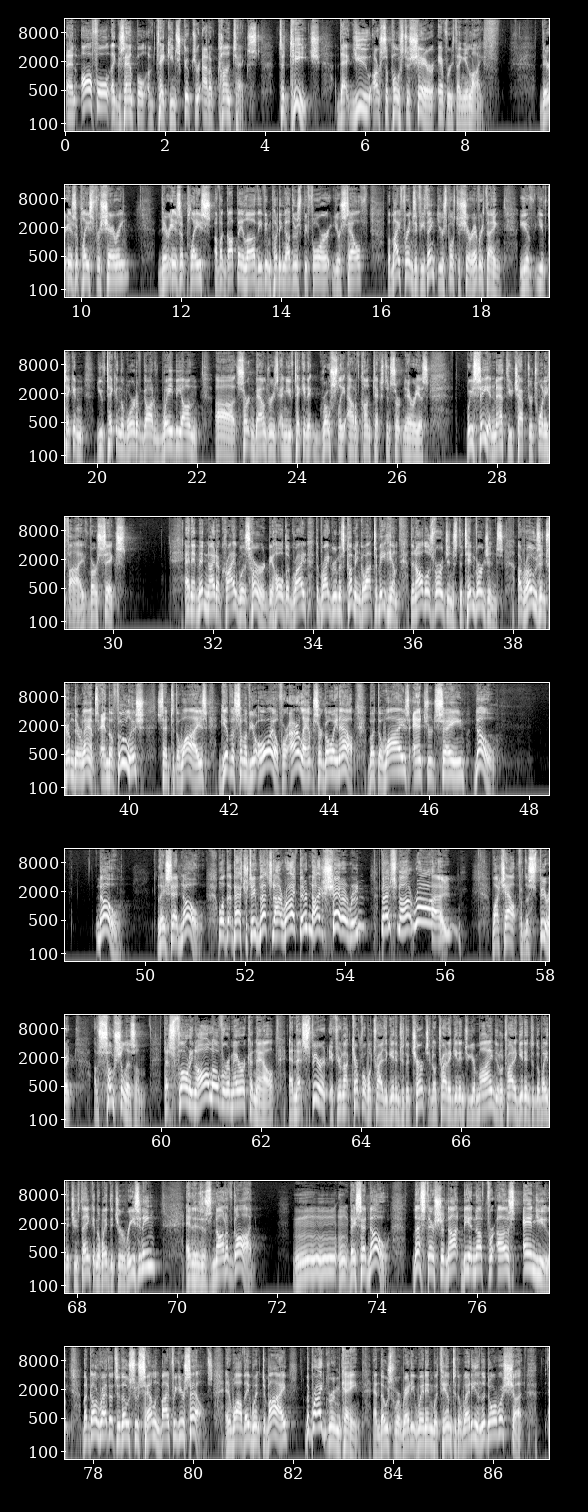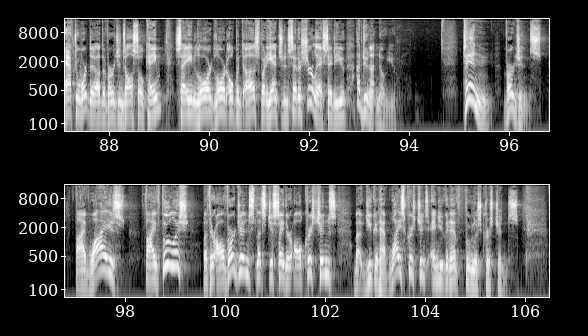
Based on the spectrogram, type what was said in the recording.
an awful example of taking Scripture out of context to teach that you are supposed to share everything in life. There is a place for sharing. There is a place of agape love, even putting others before yourself. But my friends, if you think you're supposed to share everything, you've you've taken you've taken the word of God way beyond uh, certain boundaries, and you've taken it grossly out of context in certain areas. We see in Matthew chapter 25, verse 6, And at midnight a cry was heard, Behold, the bride, the bridegroom is coming, go out to meet him. Then all those virgins, the ten virgins, arose and trimmed their lamps. And the foolish said to the wise, Give us some of your oil, for our lamps are going out. But the wise answered, saying, No. No. They said no. Well, the, Pastor Steve, that's not right. They're not sharing. That's not right. Watch out for the spirit of socialism that's floating all over America now. And that spirit, if you're not careful, will try to get into the church. It'll try to get into your mind. It'll try to get into the way that you think and the way that you're reasoning. And it is not of God. Mm-mm. They said no lest there should not be enough for us and you, but go rather to those who sell and buy for yourselves. And while they went to buy, the bridegroom came, and those who were ready went in with him to the wedding, and the door was shut. Afterward, the other virgins also came, saying, Lord, Lord, open to us. But he answered and said, Surely I say to you, I do not know you. Ten virgins, five wise, five foolish, but they're all virgins. Let's just say they're all Christians, but you can have wise Christians and you can have foolish Christians.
